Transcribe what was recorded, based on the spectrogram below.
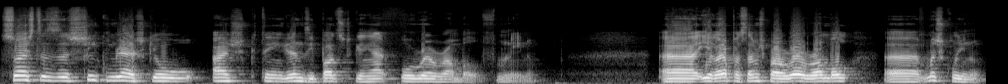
São estas as 5 mulheres que eu acho que têm grandes hipóteses de ganhar o Royal Rumble feminino. Uh, e agora passamos para o Royal Rumble uh, masculino,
